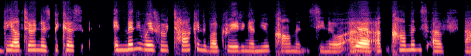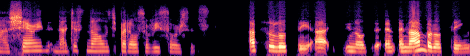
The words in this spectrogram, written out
the alternatives because in many ways we were talking about creating a new commons, you know, a, yes. a commons of uh, sharing not just knowledge but also resources. Absolutely. Uh, you know, a, a, number of things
